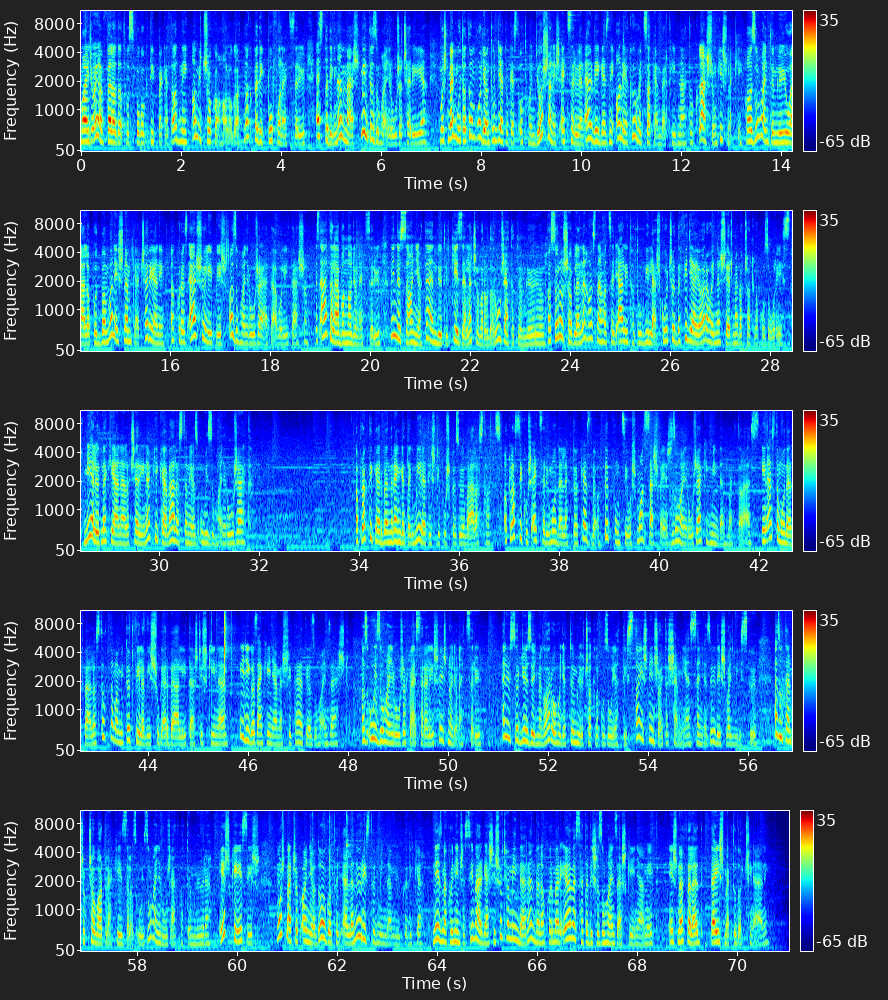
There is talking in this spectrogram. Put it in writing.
Ma egy olyan feladathoz fogok tippeket adni, amit sokan halogatnak, pedig pofon egyszerű. Ez pedig nem más, mint a zuhanyrózsa cseréje. Most megmutatom, hogyan tudjátok ezt otthon gyorsan és egyszerűen elvégezni, anélkül, hogy szakembert hívnátok. Lássunk is neki. Ha a zuhanytömlő jó állapotban van és nem kell cserélni, akkor az első lépés a zuhanyrózsa eltávolítása. Ez általában nagyon egyszerű. Mindössze annyi a teendőt, hogy kézzel lecsavarod a rózsát a tömlőről. Ha szorosabb lenne, használhatsz egy állítható villás kulcsot, de figyelj arra, hogy ne sérts meg a csatlakozó részt. Mielőtt nekiállnál a cserének, ki kell választani az új zuhanyrózsát. A praktikerben rengeteg méret és típus közül választhatsz. A klasszikus egyszerű modellektől kezdve a több funkciós masszásfejes zuhanyrózsákig mindent megtalálsz. Én ezt a modellt választottam, ami többféle vízsugár beállítást is kínál. Így igazán kényelmessé teheti a zuhanyzást. Az új zuhanyrózsa felszerelése is nagyon egyszerű. Először győződj meg arról, hogy a tömlő csatlakozója tiszta, és nincs rajta semmilyen szennyeződés vagy vízkő. Ezután csak csavard rá kézzel az új zuhanyrózsát a tömlőre. És kész is! Most már csak annyi a dolgot, hogy ellenőrizd, hogy minden működik-e. Nézd meg, hogy nincs a szivárgás, és hogyha minden rendben, akkor már élvezheted is a zuhanyzás kényelmét. És ne feled, te is meg tudod csinálni.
